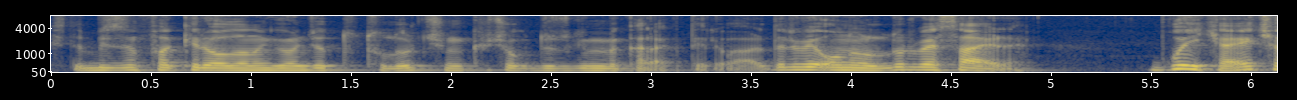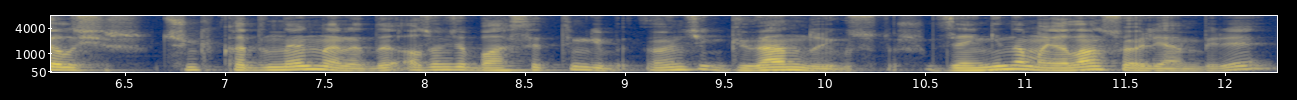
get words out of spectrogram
İşte bizim fakir olanı görünce tutulur çünkü çok düzgün bir karakteri vardır ve onurludur vesaire bu hikaye çalışır. Çünkü kadınların aradığı az önce bahsettiğim gibi önce güven duygusudur. Zengin ama yalan söyleyen biri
